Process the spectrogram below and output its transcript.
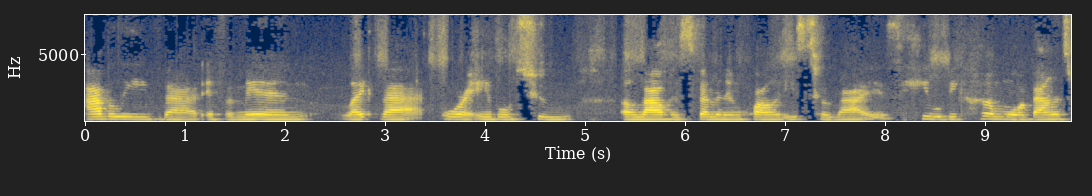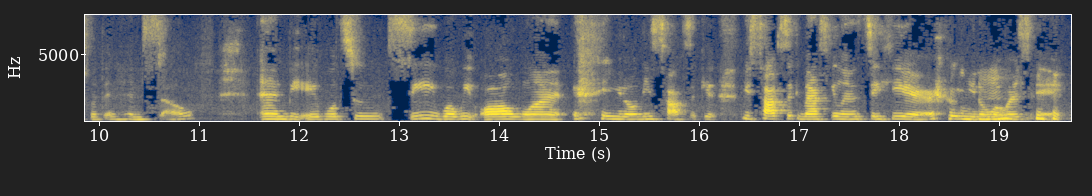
I believe that if a man like that were able to allow his feminine qualities to rise, he will become more balanced within himself and be able to see what we all want, you know, these toxic these toxic masculines to hear, you know, mm-hmm. what we're saying.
